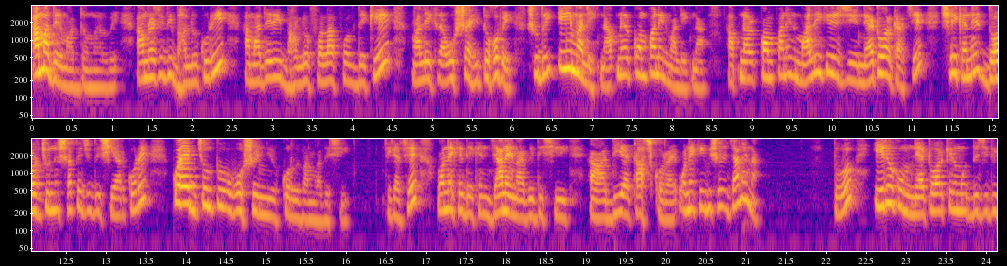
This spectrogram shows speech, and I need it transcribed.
আমাদের মাধ্যমে হবে। আমরা যদি ভালো করি, আমাদের এই ভালো ফলাফল দেখে মালিকরা উৎসাহিত হবে। শুধু এই মালিক না, আপনার কোম্পানির মালিক না, আপনার কোম্পানির মালিকের যে নেটওয়ার্ক আছে সেইখানে দশজনের সাথে যদি শেয়ার করে, কয়েকজন তো অবশ্যই নিয়োগ করবে বাংলাদেশি। ঠিক আছে? অনেকে দেখেন জানে না বিদেশি দিয়ে কাজ করায়। অনেকে বিষয়ে জানে না। তো এরকম নেটওয়ার্কের মধ্যে যদি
